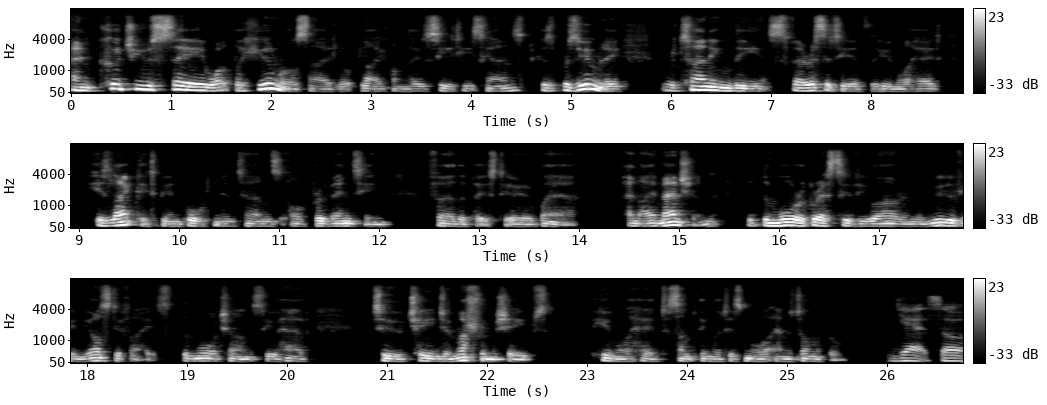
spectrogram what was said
And could you say what the humeral side looked like on those CT scans? Because presumably, returning the sphericity of the humeral head is likely to be important in terms of preventing further posterior wear. And I imagine that the more aggressive you are in removing the osteophytes, the more chance you have to change a mushroom shaped humeral head to something that is more anatomical. Yeah, so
